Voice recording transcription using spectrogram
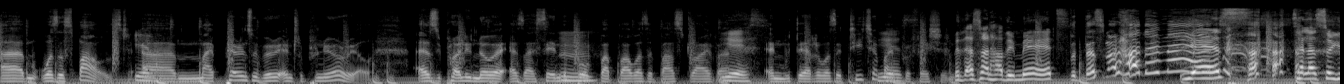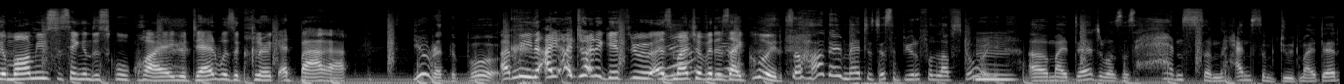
um, was espoused. Yeah. Um, my parents were very entrepreneurial. As you probably know, as I say in the book, Papa was a bus driver Mm. Yes. and Mutera was a teacher by profession. But that's not how they met. But that's not how they met. Yes. Tell us. So your mom used to sing in the school choir. Your dad was a clerk at Bara. You read the book. I mean, I, I try to get through as much of it as I could. So how they met is just a beautiful love story. Mm. Uh, my dad was this handsome, handsome dude. My dad.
